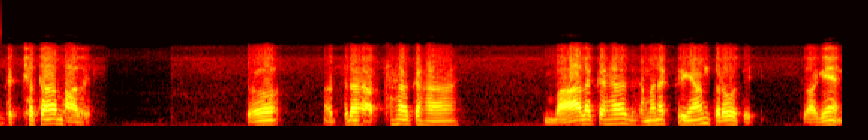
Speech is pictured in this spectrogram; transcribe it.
गच्छता बालय सो अत्र अर्थः कः बालकः गमनक्रियाँ करोति। सो अगेन्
